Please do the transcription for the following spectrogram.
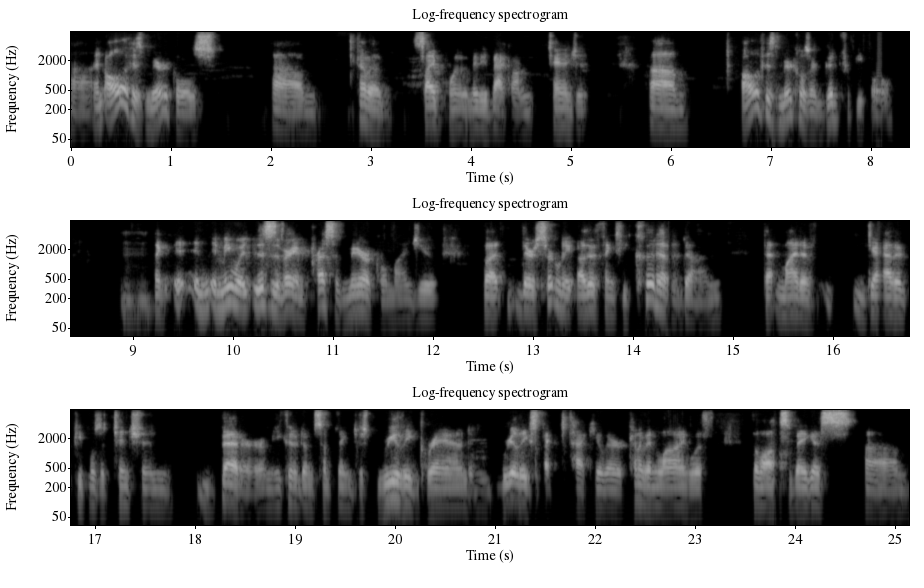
uh, and all of his miracles. Um, kind of a side point, maybe back on tangent. Um, all of his miracles are good for people. Mm-hmm. Like in, in many ways, this is a very impressive miracle, mind you, but there's certainly other things he could have done that might have gathered people's attention better. I mean, he could have done something just really grand and really spectacular, kind of in line with the Las Vegas um,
